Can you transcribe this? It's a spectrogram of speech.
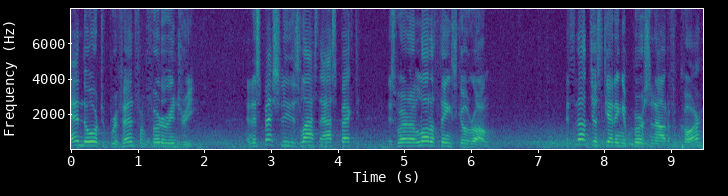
and or to prevent from further injury. And especially this last aspect is where a lot of things go wrong. It's not just getting a person out of a car.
